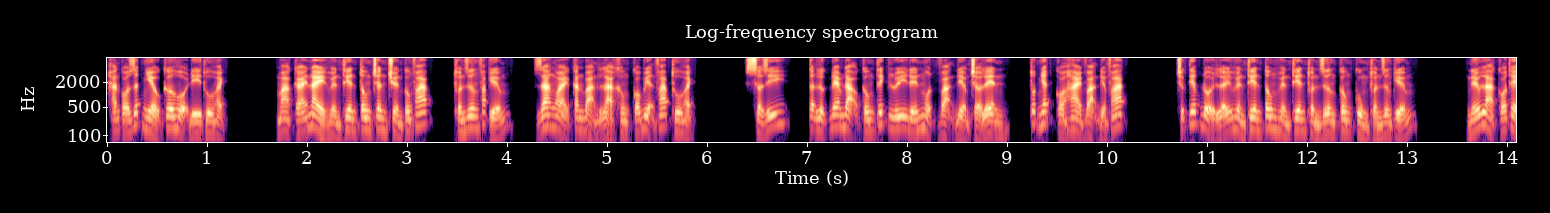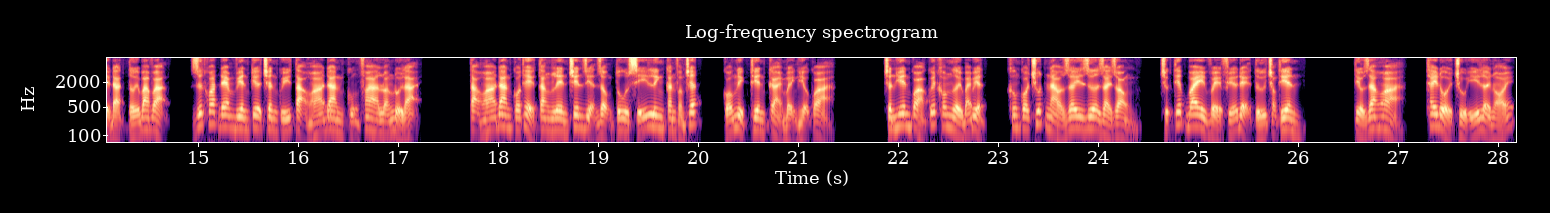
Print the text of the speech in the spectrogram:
hắn có rất nhiều cơ hội đi thu hoạch. Mà cái này huyền thiên tông chân truyền công pháp, thuần dương pháp kiếm, ra ngoài căn bản là không có biện pháp thu hoạch. Sở dĩ, tận lực đem đạo công tích lũy đến một vạn điểm trở lên, tốt nhất có hai vạn điểm phát. Trực tiếp đổi lấy huyền thiên tông huyền thiên thuần dương công cùng thuần dương kiếm. Nếu là có thể đạt tới ba vạn dứt khoát đem viên kia chân quý tạo hóa đan cũng pha loãng đổi lại. Tạo hóa đan có thể tăng lên trên diện rộng tu sĩ linh căn phẩm chất, có nghịch thiên cải mệnh hiệu quả. Trần hiên quả quyết không người bãi biệt, không có chút nào dây dưa dài dòng, trực tiếp bay về phía đệ tứ trọng thiên. Tiểu gia hỏa, thay đổi chủ ý lời nói,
